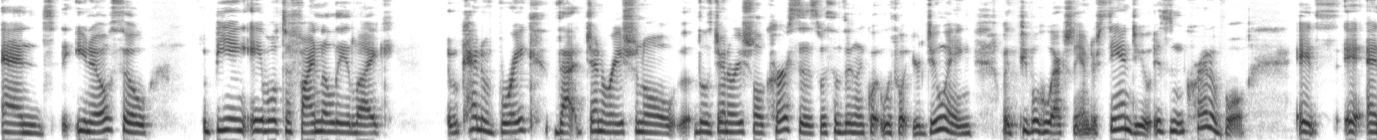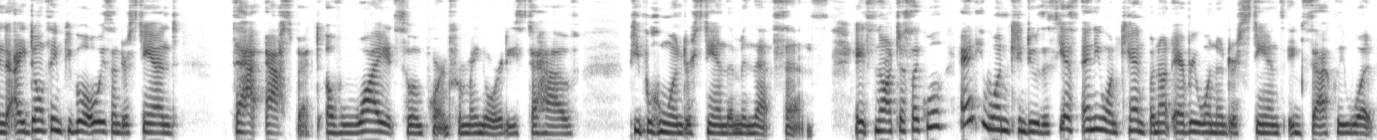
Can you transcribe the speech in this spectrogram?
And, you know, so being able to finally like kind of break that generational, those generational curses with something like what, with what you're doing with people who actually understand you is incredible. It's, it, and I don't think people always understand that aspect of why it's so important for minorities to have people who understand them in that sense. It's not just like, well, anyone can do this. Yes, anyone can, but not everyone understands exactly what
